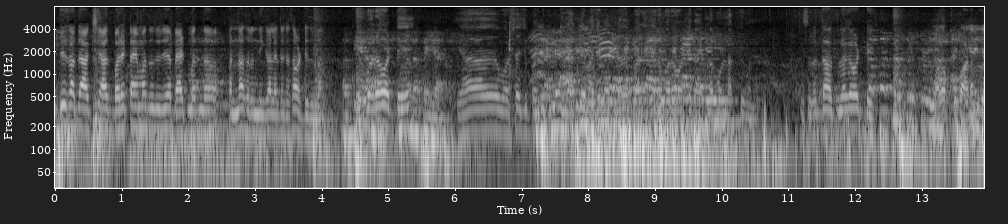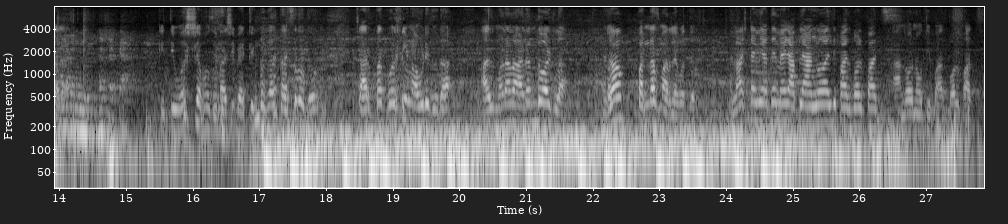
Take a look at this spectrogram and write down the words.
इथे सध्या अक्षय आज बरेच टाइमात तुझ्या बॅट मधनं पन्नास रन निघाले तर कसं वाटते तुला? खूप बरं वाटते या वर्षाची पहिली लागली माझ्या बॅटला बरं जरा बरं वाटते बॅटला बोल लागते म्हणून. सुरद्दा तुला काय वाटते मला खूप आनंद झाला. किती वर्षापासून अशी बॅटिंग बघायला तरसत होतो. चार पाच बॉल खेळून आवडत होता. आज मनाला आनंद वाटला. राव पन्नास मारल्याबद्दल. लास्ट टाइम आता मॅच आपल्या अंगावर आली पाच बॉल पाच. अंगावर नव्हती पाच बॉल पाच.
